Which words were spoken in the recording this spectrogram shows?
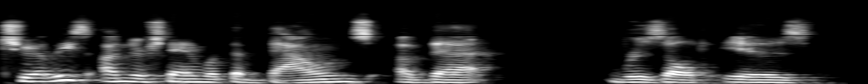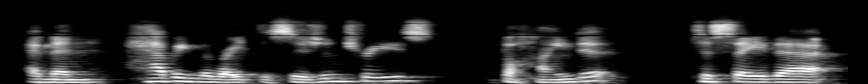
to at least understand what the bounds of that result is and then having the right decision trees behind it to say that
